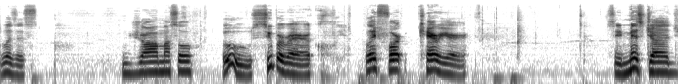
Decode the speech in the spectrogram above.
what is this? Draw Muscle, Ooh, super rare. Qliphort Carrier. See, Misjudge.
